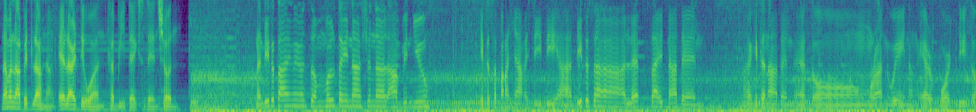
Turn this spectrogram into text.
na malapit lang ng LRT1 Cavite Extension. Nandito tayo ngayon sa Multinational Avenue dito sa Paranaque City. Ah, dito sa left side natin, nakikita natin itong runway ng airport dito.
